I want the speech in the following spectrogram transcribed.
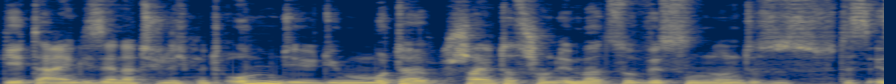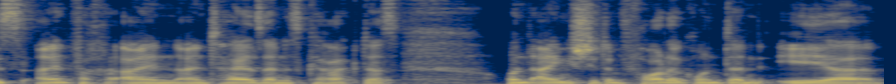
geht da eigentlich sehr natürlich mit um. Die, die Mutter scheint das schon immer zu wissen und das ist, das ist einfach ein, ein Teil seines Charakters. Und eigentlich steht im Vordergrund dann eher,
